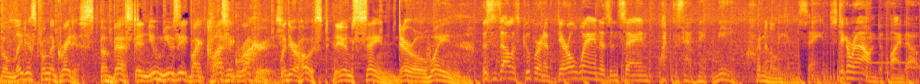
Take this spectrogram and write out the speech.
The latest from the greatest, the best in new music by classic rockers, with your host, the insane Darrell Wayne. This is Alice Cooper, and if Darrell Wayne is insane, what does that make me criminally insane? Stick around to find out.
